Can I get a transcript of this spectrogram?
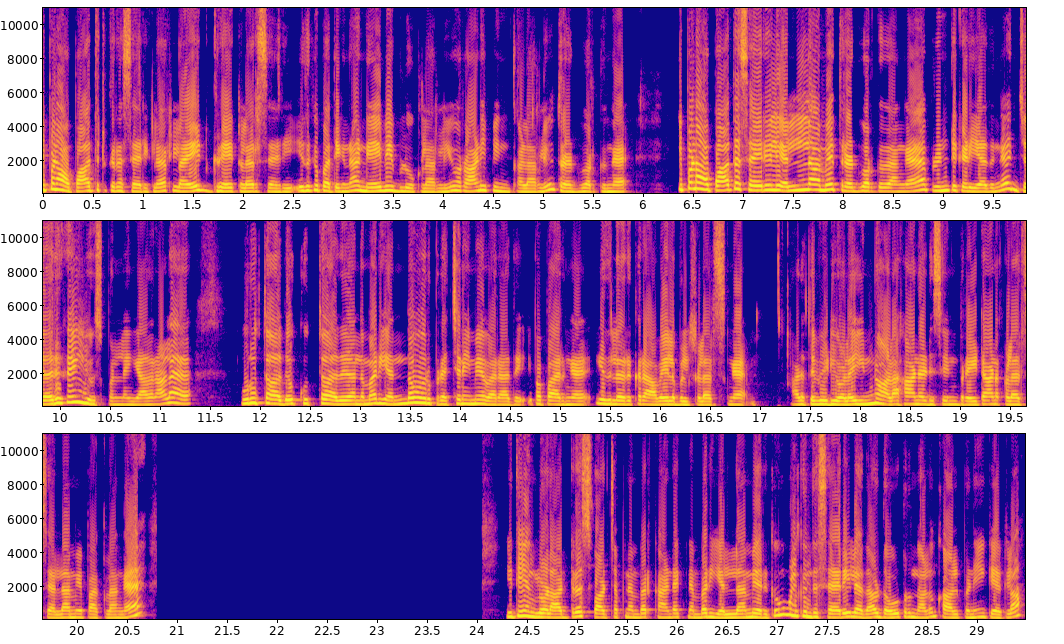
இப்போ நம்ம பார்த்துட்டு இருக்கிற sari colour light grey colour sari இதுக்கு பார்த்தீங்கன்னா நேவி ப்ளூ கலர்லையும் ராணி பிங்க் கலர்லையும் த்ரெட் ஒர்க்குங்க இப்போ நம்ம பார்த்த சேரீல எல்லாமே த்ரெட் ஒர்க்கு தாங்க. பிரிண்ட் கிடையாதுங்க. ஜருகை யூஸ் பண்ணலைங்க. அதனால் உருத்தாது குத்தாது அந்த மாதிரி எந்த ஒரு பிரச்சனையுமே வராது. இப்போ பாருங்கள் இதில் இருக்கிற அவைலபிள் கலர்ஸுங்க அடுத்த வீடியோவில் இன்னும் அழகான டிசைன் பிரைட்டான கலர்ஸ் எல்லாமே பார்க்கலாங்க. இது எங்களோட address WhatsApp number contact number எல்லாமே இருக்குது உங்களுக்கு இந்த சேரீல ஏதாவது டவுட் இருந்தாலும் கால் பண்ணி கேட்கலாம்.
